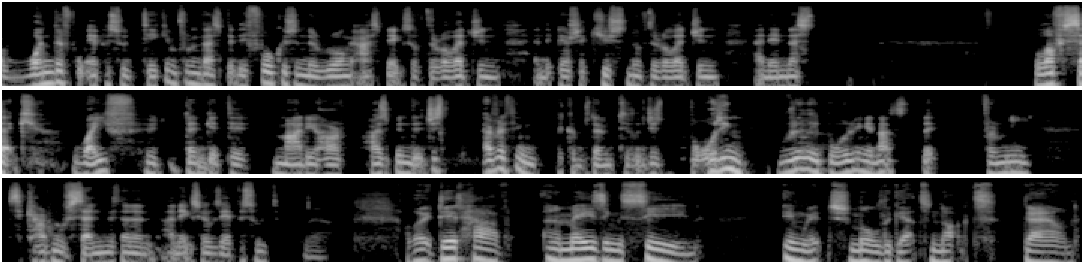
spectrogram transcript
a mm. wonderful episode taken from this, but they focus on the wrong aspects of the religion and the persecution of the religion, and then this lovesick wife who didn't get to marry her husband. It just everything becomes down to like just boring, really yeah. boring, and that's like for me, it's a cardinal sin within an, an X Files episode. Yeah, although it did have an amazing scene in which Mulder gets knocked down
